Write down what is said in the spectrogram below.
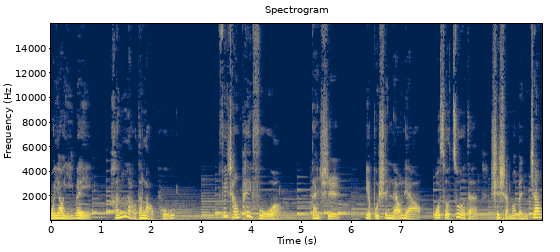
我要一位。很老的老仆，非常佩服我，但是也不甚了了我所做的是什么文章。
